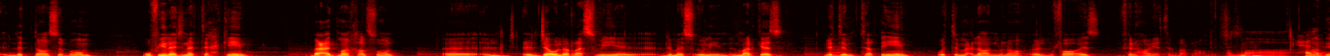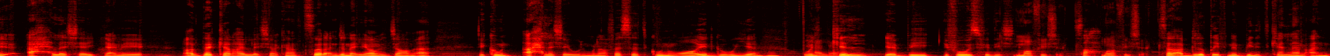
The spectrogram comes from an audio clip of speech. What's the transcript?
اللي تناسبهم وفي لجنة تحكيم بعد ما يخلصون آه، الجولة الرسمية لمسؤولين المركز. يتم تقييم ويتم إعلان الفائز في نهاية البرنامج. الله هذه أحلى شيء يعني أتذكر هاي الأشياء كانت تصير عندنا أيام الجامعة يكون أحلى شيء والمنافسة تكون وايد قوية والكل يبي يفوز في ذي الشيء. ما في شك صح ما في شك. أستاذ عبد اللطيف نبي نتكلم عن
